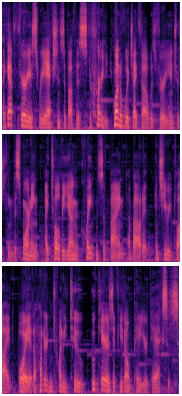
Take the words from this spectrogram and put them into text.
I got various reactions about this story, one of which I thought was very interesting. This morning, I told a young acquaintance of mine about it, and she replied, Boy, at 122, who cares if you don't pay your taxes?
